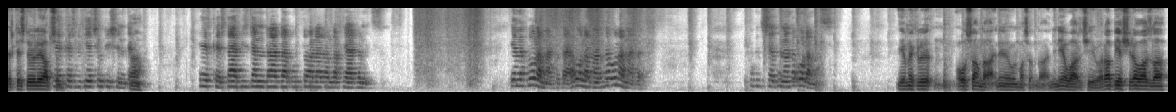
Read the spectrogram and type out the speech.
Herkes de öyle yapsın. Herkes bir geçim peşinde. Ha. Herkes daha bizden daha da kurtuğalar Allah yardım etsin. Emekli olamadı daha. Olamadı da olamadı. Bu gidişatla da olamaz. Emekli olsan da aynı, olmasan da aynı. Niye var şey var? Ha 5 lira fazla.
